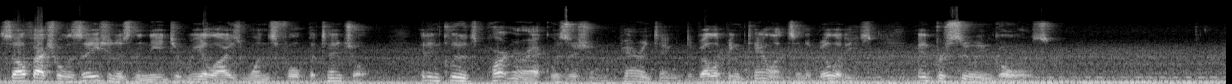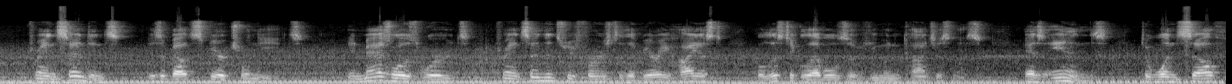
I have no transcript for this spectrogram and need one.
Self actualization is the need to realize one's full potential. It includes partner acquisition, parenting, developing talents and abilities, and pursuing goals. Transcendence is about spiritual needs. In Maslow's words, transcendence refers to the very highest holistic levels of human consciousness, as ends to oneself,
